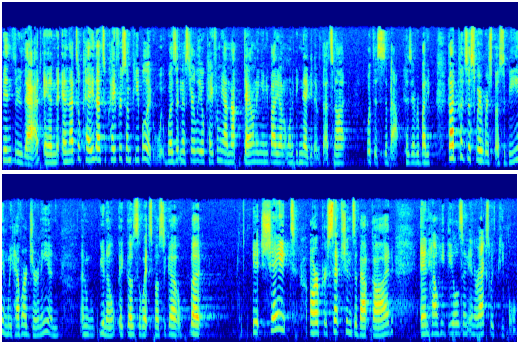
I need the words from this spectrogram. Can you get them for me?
been through that, and, and that's okay. That's okay for some people. It wasn't necessarily okay for me. I'm not downing anybody. I don't want to be negative. That's not what this is about because everybody, God puts us where we're supposed to be, and we have our journey, and, and, you know, it goes the way it's supposed to go. But it shaped our perceptions about God and how He deals and interacts with people.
